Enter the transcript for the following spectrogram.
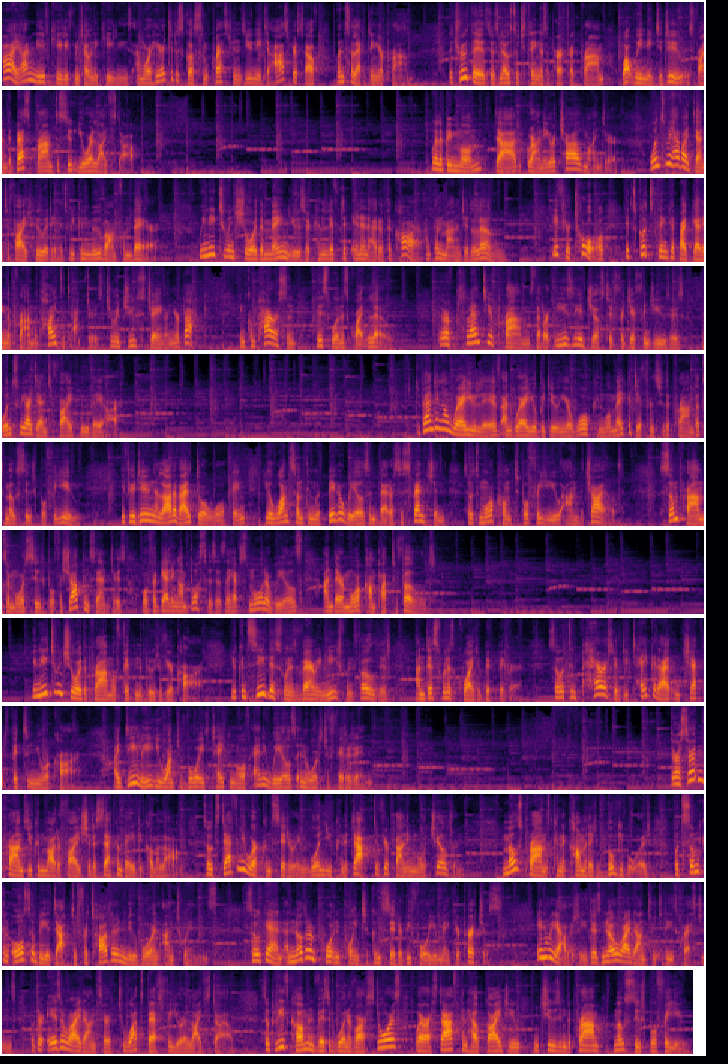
Hi, I'm Neve Kealy from Tony Kealy's and we're here to discuss some questions you need to ask yourself when selecting your pram. The truth is there's no such thing as a perfect pram. What we need to do is find the best pram to suit your lifestyle. Will it be mum, dad, granny or childminder? Once we have identified who it is, we can move on from there. We need to ensure the main user can lift it in and out of the car and can manage it alone. If you're tall, it's good to think about getting a pram with height adapters to reduce strain on your back. In comparison, this one is quite low. There are plenty of prams that are easily adjusted for different users once we identify who they are. Depending on where you live and where you'll be doing your walking will make a difference to the pram that's most suitable for you. If you're doing a lot of outdoor walking, you'll want something with bigger wheels and better suspension, so it's more comfortable for you and the child. Some prams are more suitable for shopping centres or for getting on buses as they have smaller wheels and they're more compact to fold. You need to ensure the pram will fit in the boot of your car. You can see this one is very neat when folded and this one is quite a bit bigger. So it's imperative you take it out and check it fits in your car. Ideally, you want to avoid taking off any wheels in order to fit it in. There are certain prams you can modify should a second baby come along, so it's definitely worth considering one you can adapt if you're planning more children. Most prams can accommodate a boogie board, but some can also be adapted for toddler, newborn and twins. So again, another important point to consider before you make your purchase. In reality, there's no right answer to these questions, but there is a right answer to what's best for your lifestyle. So please come and visit one of our stores where our staff can help guide you in choosing the pram most suitable for you.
